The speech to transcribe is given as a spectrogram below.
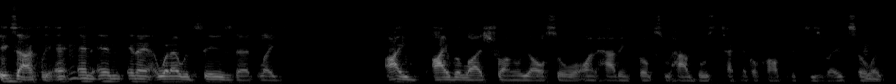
Exactly, and Mhm. and and, and I, what I would say is that like. I I rely strongly also on having folks who have those technical competencies, right? So like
